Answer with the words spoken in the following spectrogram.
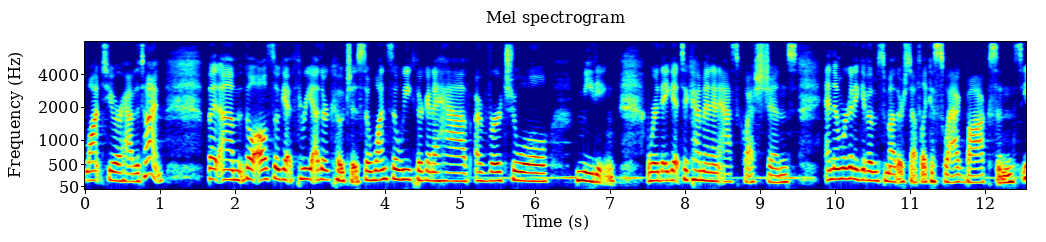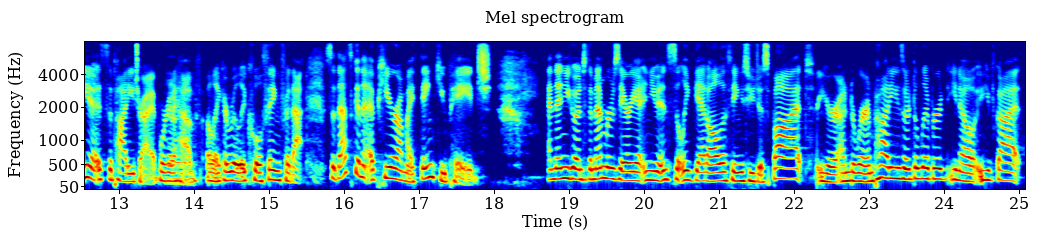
want to or have the time. But um, they'll also get three other coaches. So once a week, they're going to have a virtual meeting where they get to come in and ask questions. And then we're going to give them some other stuff like a swag box and, you know, it's the potty tribe. We're going to Yeah, yeah. have a, like a really cool thing for that. So that's going to appear on my thank you page. And then you go into the members area and you instantly get all the things you just bought. Your underwear and potties are delivered. You know, you've got,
